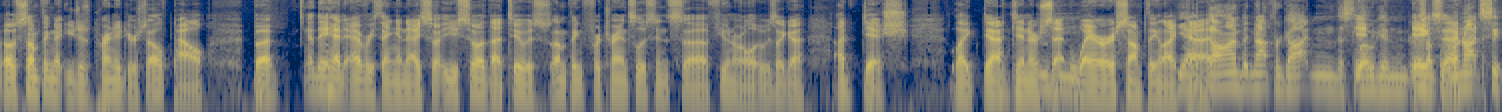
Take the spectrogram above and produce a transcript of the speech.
of something that you just printed yourself, pal. But they had everything. And I saw you saw that too. It was something for Translucent's uh, funeral. It was like a, a dish, like di- dinner set ware or something like that. Yeah, that. gone but not forgotten. The slogan, or something, or not see,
